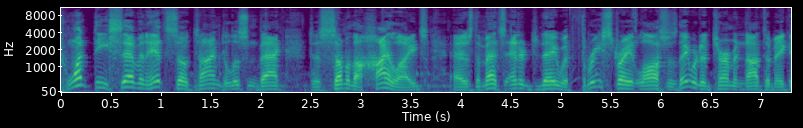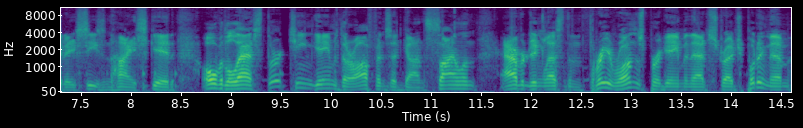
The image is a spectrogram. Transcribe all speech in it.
27 hits, so time to listen back to some of the highlights. As the Mets entered today with three straight losses, they were determined not to make it a season high skid. Over the last 13 games, their offense had gone silent, averaging less than three runs per game in that stretch, putting them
